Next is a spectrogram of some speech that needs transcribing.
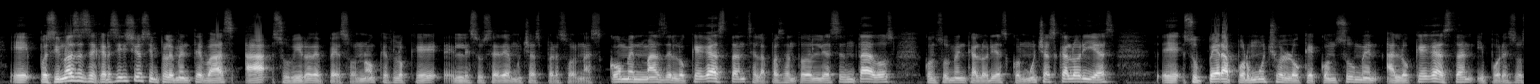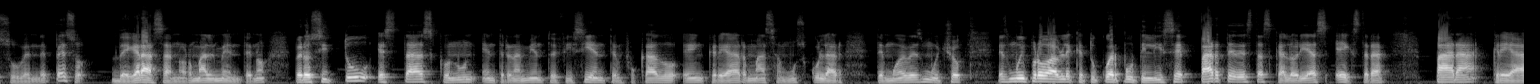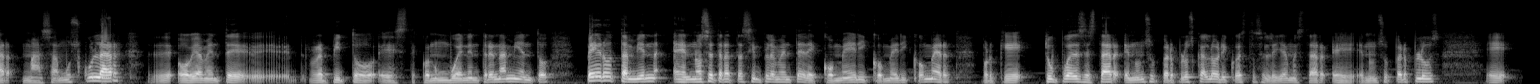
eh, pues si no haces ejercicio, simplemente vas a subir de peso, ¿no? Que es lo que le sucede a muchas personas. Comen más de lo que gastan, se la pasan todo el día sentados, consumen calorías con muchas calorías, eh, supera por mucho lo que consumen a lo que gastan y por eso suben de peso de grasa normalmente, ¿no? Pero si tú estás con un entrenamiento eficiente enfocado en crear masa muscular, te mueves mucho, es muy probable que tu cuerpo utilice parte de estas calorías extra para crear masa muscular, eh, obviamente, eh, repito, este, con un buen entrenamiento, pero también eh, no se trata simplemente de comer y comer y comer, porque tú puedes estar en un superplus calórico, esto se le llama estar en un superplus,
